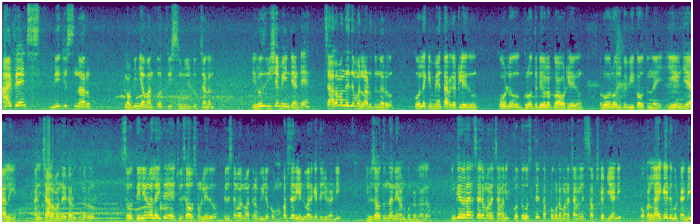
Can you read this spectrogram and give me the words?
హాయ్ ఫ్రెండ్స్ మీరు చూస్తున్నారు love India one four three Sunil YouTube channel. ఈరోజు విషయం ఏంటి అంటే చాలామంది అయితే మనల్ని అడుగుతున్నారు కోళ్ళకి మేత అరగట్లేదు కోళ్ళు గ్రోత్ డెవలప్ కావట్లేదు రోజు రోజుకి వీక్ అవుతున్నాయి ఏం చేయాలి అని చాలామంది అయితే అడుగుతున్నారు. సో తెలియని వాళ్ళు అయితే చూసే అవసరం లేదు. తెలిసిన వాళ్ళు మాత్రం వీడియో కంపల్సరీ ఎండ్ వరకు అయితే చూడండి. యూజ్ అవుతుందని నేను అనుకుంటున్నాను. ఇంకా ఎవరైనా సరే మన ఛానల్కి కొత్తగా వస్తే తప్పకుండా మన ఛానల్ని సబ్స్క్రైబ్ చేయండి. ఒక లైక్ అయితే కొట్టండి.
